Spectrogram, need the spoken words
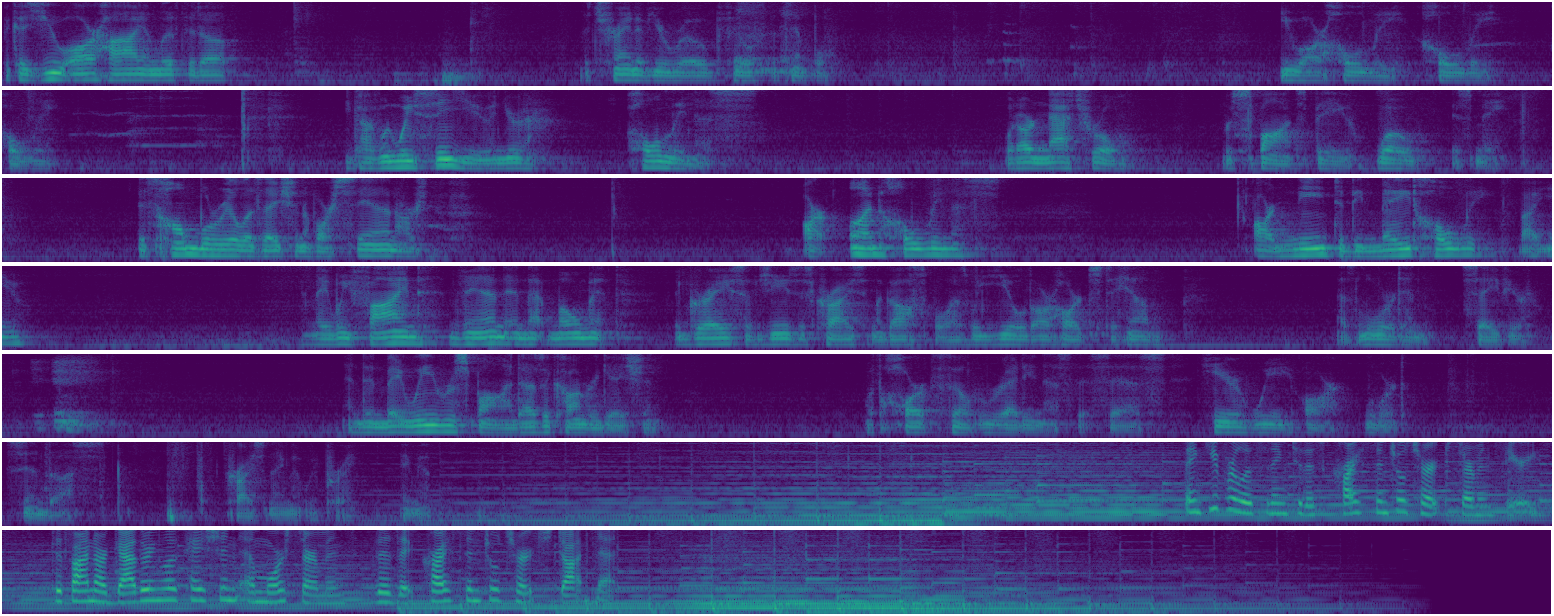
Because you are high and lifted up. The train of your robe fills the temple. You are holy, holy, holy. God, when we see you in your holiness, would our natural response be, Woe is me? This humble realization of our sin, our, our unholiness, our need to be made holy by you. May we find then in that moment the grace of Jesus Christ and the gospel as we yield our hearts to Him as Lord and Savior. And then may we respond as a congregation with a heartfelt readiness that says, Here we are, Lord. Send us. In Christ's name that we pray. Amen. Thank you for listening to this Christ Central Church sermon series. To find our gathering location and more sermons, visit christcentralchurch.net.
